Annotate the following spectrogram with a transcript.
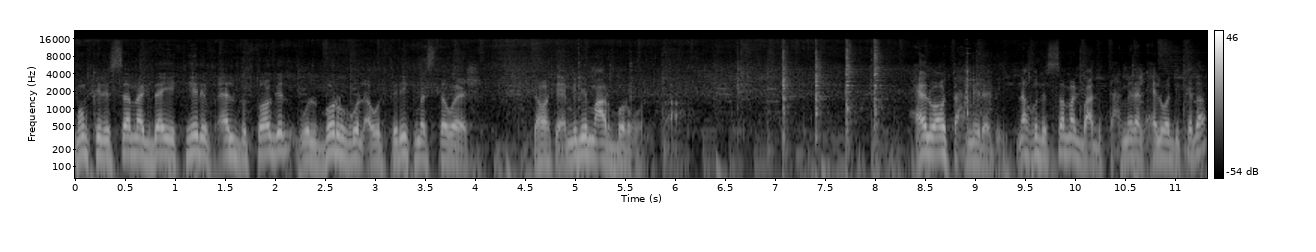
ممكن السمك ده يتهري في قلب الطاجن والبرغل أو الفريك ما استواش. لو هتعمليه مع البرغل. آه. حلوة قوي التحميرة دي. ناخد السمك بعد التحميرة الحلوة دي كده.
